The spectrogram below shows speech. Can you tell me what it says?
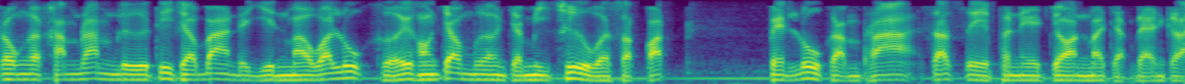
ตรงกับคำร่ำลือที่ชาวบ้านได้ยินมาว่าลูกเขยของเจ้าเมืองจะมีชื่อว่าสกอต เป็นลูกกำพร้าซัสเซพเนจรมาจากแดนไกล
